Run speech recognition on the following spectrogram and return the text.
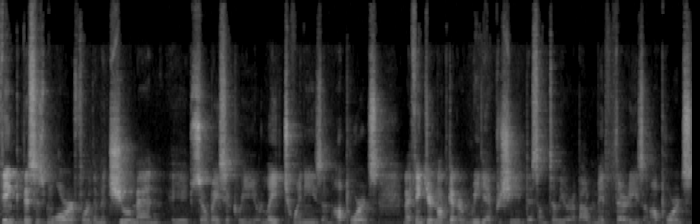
think this is more for the mature men. Eh, so basically, your late 20s and upwards. And I think you're not going to really appreciate this until you're about mid 30s and upwards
